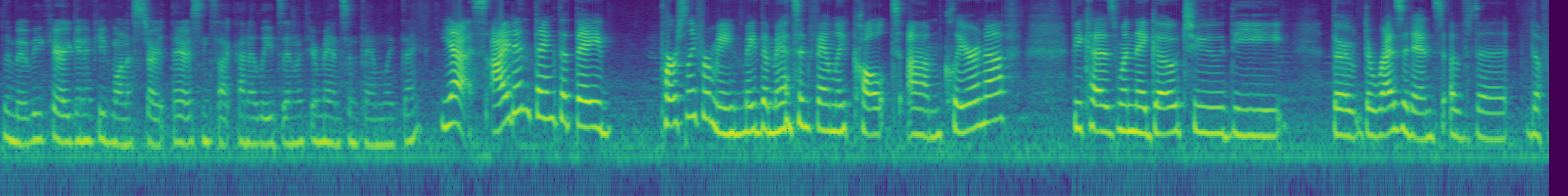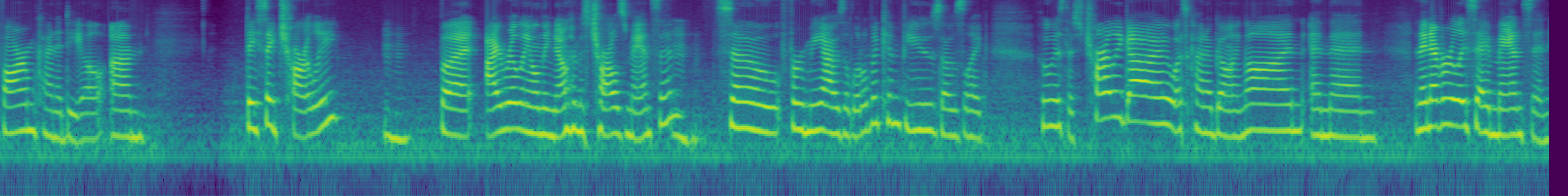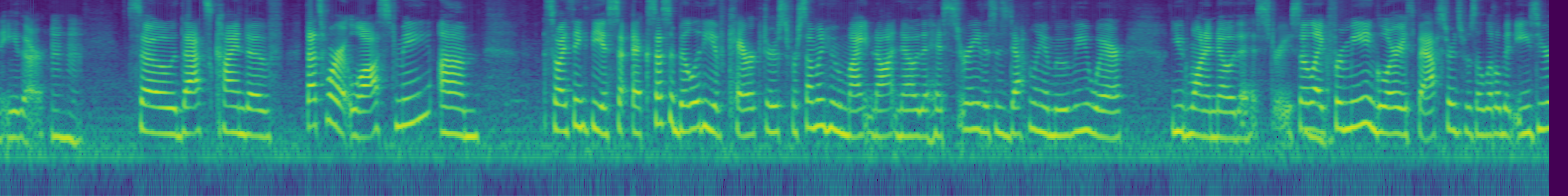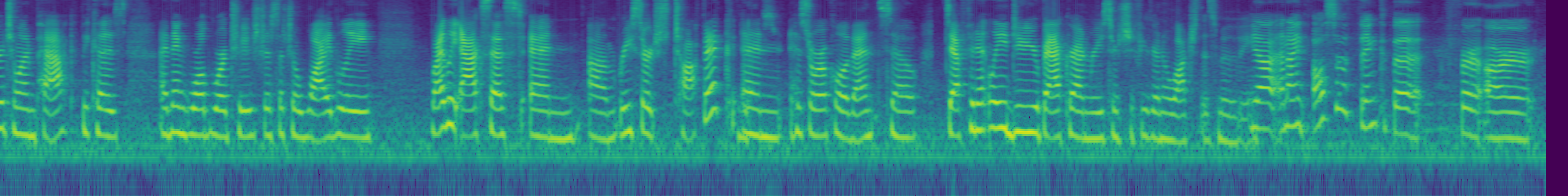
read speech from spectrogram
the movie. Kerrigan, if you'd want to start there, since that kind of leads in with your Manson family thing. Yes, I didn't think that they, personally for me, made the Manson family cult um, clear enough, because when they go to the the the residence of the the farm kind of deal, um, they say Charlie, Mhm. but I really only know him as Charles Manson. So for me, I was a little bit confused. I was like, who is this Charlie guy? What's kind of going on? And then and they never really say Manson either. Mm-hmm. So that's kind of that's where it lost me. Um, so I think the accessibility of characters for someone who might not know the history, this is definitely a movie where you'd want to know the history. So like for me, Inglourious Basterds was a little bit easier to unpack because I think World War II is just such a widely widely accessed and um, researched topic and historical event. So definitely do your background research if you're going to watch this movie. Yeah, and I also think that for our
